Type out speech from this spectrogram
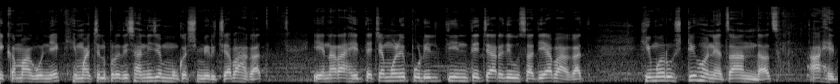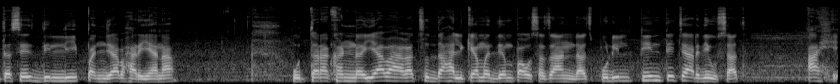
एकामागून एक हिमाचल प्रदेश आणि जम्मू काश्मीरच्या भागात येणार आहे त्याच्यामुळे पुढील तीन ते चार दिवसात या भागात हिमवृष्टी होण्याचा अंदाज आहे. तसेच दिल्ली पंजाब हरियाणा उत्तराखंड या भागात सुद्धा हलक्या मध्यम पावसाचा अंदाज पुढील तीन ते चार दिवसात आहे.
